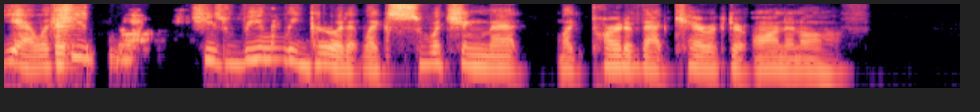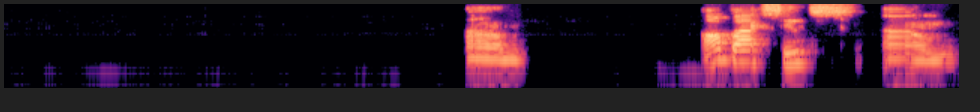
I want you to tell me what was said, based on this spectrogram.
Yeah, like she's she's really good at like switching that like part of that character on and off. Um, all black suits, um,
